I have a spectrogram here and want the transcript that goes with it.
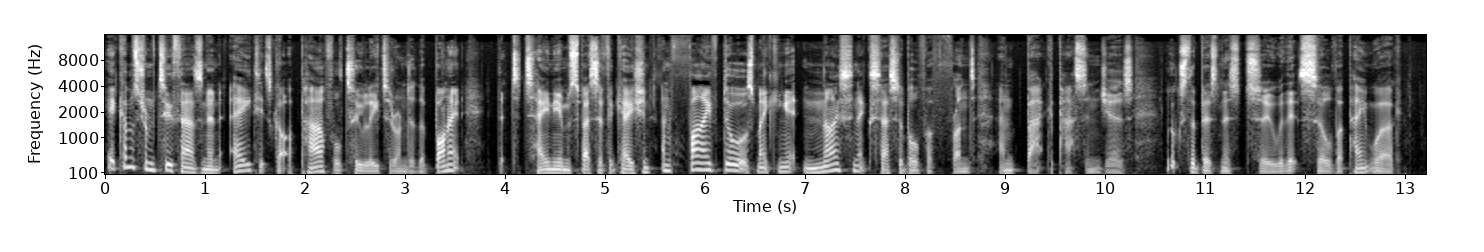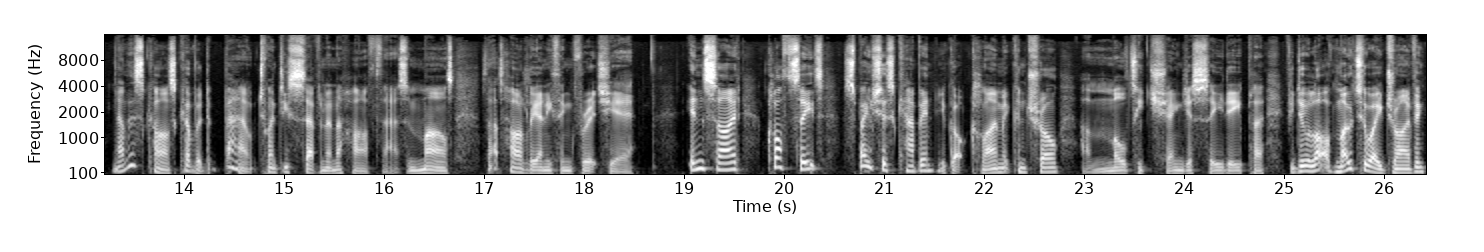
It comes from 2008, it's got a powerful 2 litre under the bonnet, the titanium specification, and five doors, making it nice and accessible for front and back passengers. Looks the business too with its silver paintwork. Now, this car's covered about 27,500 miles, so that's hardly anything for its year. Inside, cloth seats, spacious cabin, you've got climate control, a multi changer CD player. If you do a lot of motorway driving,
